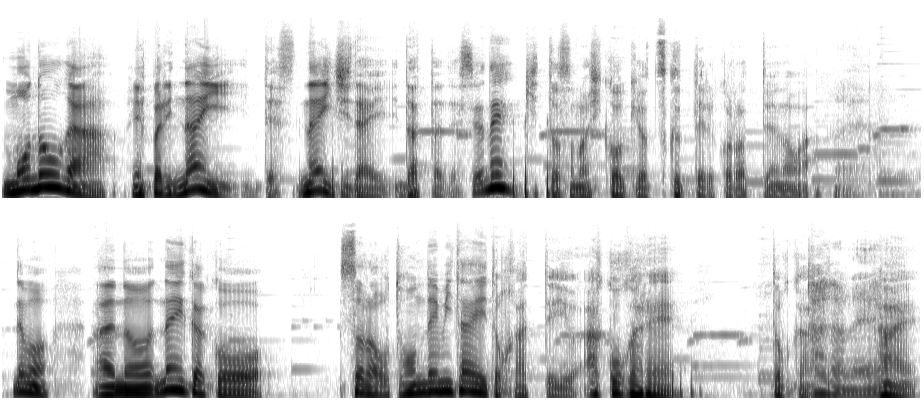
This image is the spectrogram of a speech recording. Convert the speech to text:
ものがやっぱりないですない時代だったですよね。きっとその飛行機を作ってる頃っていうのは。でもあの何かこう空を飛んでみたいとかっていう憧れとか。ただね、はい。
